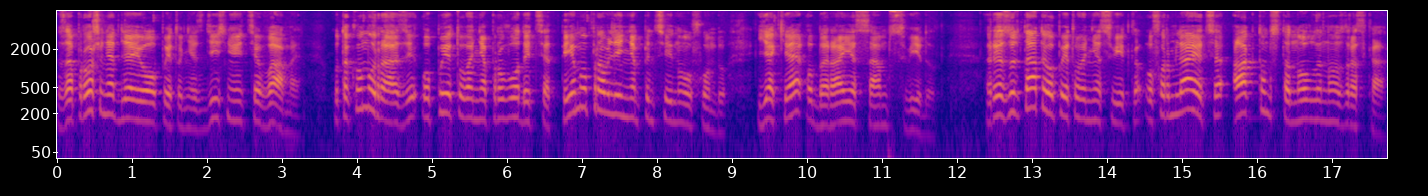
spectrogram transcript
запрошення для його опитування здійснюється вами. У такому разі опитування проводиться тим управлінням пенсійного фонду, яке обирає сам свідок. Результати опитування свідка оформляються актом встановленого зразка.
